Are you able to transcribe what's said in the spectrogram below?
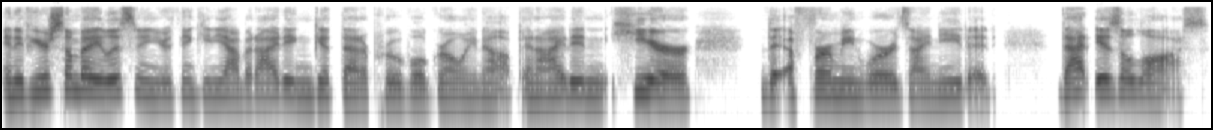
and if you're somebody listening, you're thinking, yeah, but I didn't get that approval growing up and I didn't hear the affirming words I needed. That is a loss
